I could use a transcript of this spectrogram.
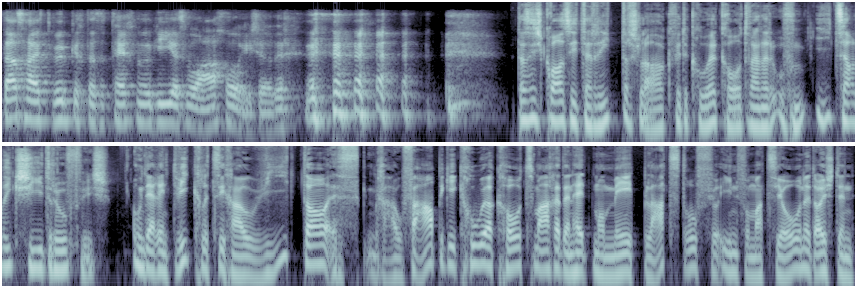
Das heißt wirklich, dass die Technologie so angekommen ist, oder? das ist quasi der Ritterschlag für den QR-Code, wenn er auf dem Einzahlungsschein drauf ist. Und er entwickelt sich auch weiter. Es kann auch farbige QR-Codes machen, dann hat man mehr Platz drauf für Informationen. Da ist dann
